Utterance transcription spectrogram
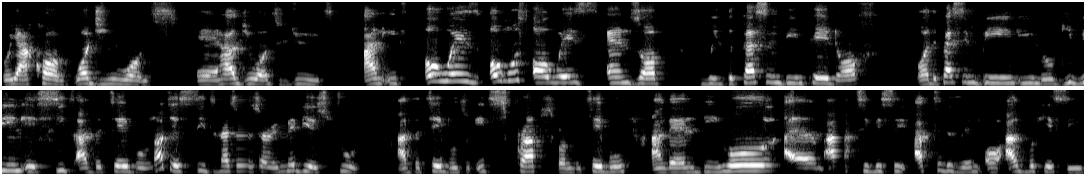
oh yeah, come, what do you want? Uh, how do you want to do it? And it always, almost always ends up with the person being paid off or the person being, you know, given a seat at the table, not a seat necessarily, maybe a stool at the table to eat scraps from the table, and then the whole um, activism, activism or advocacy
